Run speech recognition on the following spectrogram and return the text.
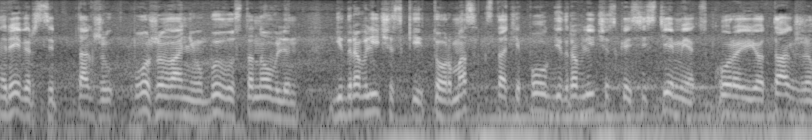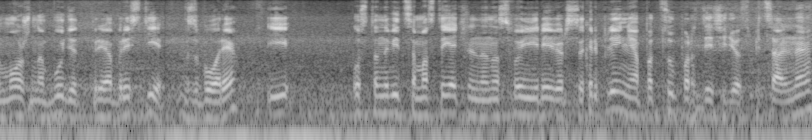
реверсе также по желанию был установлен гидравлический тормоз. Кстати, по гидравлической системе скоро ее также можно будет приобрести в сборе. И установить самостоятельно на свои реверсы. Крепление под суппорт здесь идет специальное.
